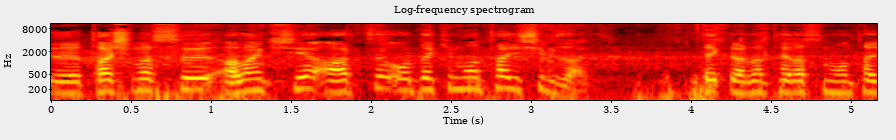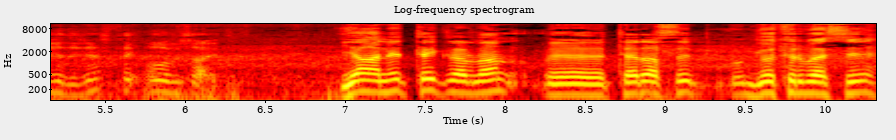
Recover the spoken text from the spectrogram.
e, taşıması alan kişiye artı oradaki montaj işi bize ait. Tekrardan terası montaj edeceğiz. Tek, o bize ait. yani tekrardan e, terası götürmesi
